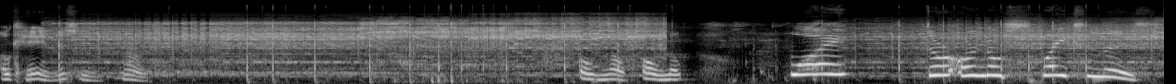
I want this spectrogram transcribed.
Okay, this is gross. Oh no, oh no. Why? There are no spikes in this.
